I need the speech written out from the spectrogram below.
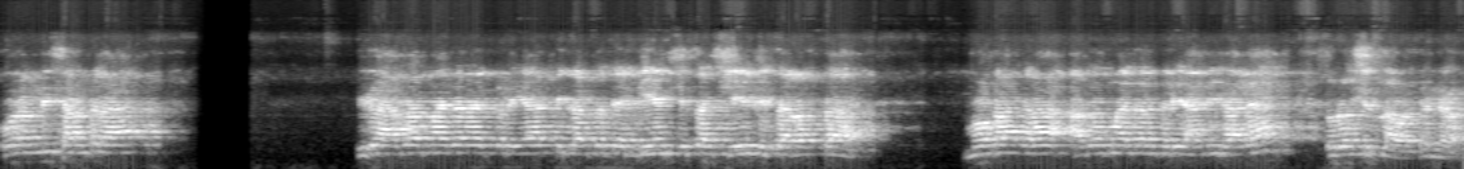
पोरांनी शांत राहा. तिकडे आझाद मैदानाकडे या ठिकाणचा त्या बीएमसीचा शेतीचा रस्ता. मोठा करा आझाद तरी आणि गाड्या सुरक्षित लावा. धन्यवाद.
